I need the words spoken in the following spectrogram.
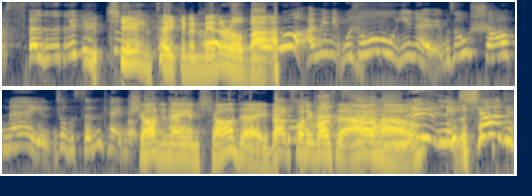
Absolutely. June's taking a God, mineral you bath. What I mean, it was all you know. It was all Chardonnay until the sun came up. Chardonnay and Sade. That's what it was at our house. Absolutely, Chardonnay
